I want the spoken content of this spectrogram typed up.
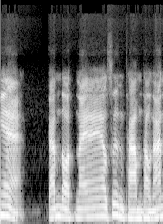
เนี่ยกำหนดแล้วซึ่งทำเท่านั้น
